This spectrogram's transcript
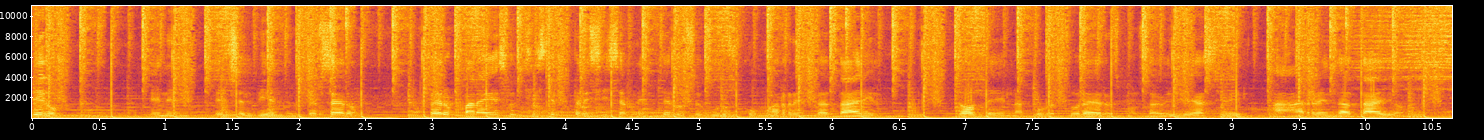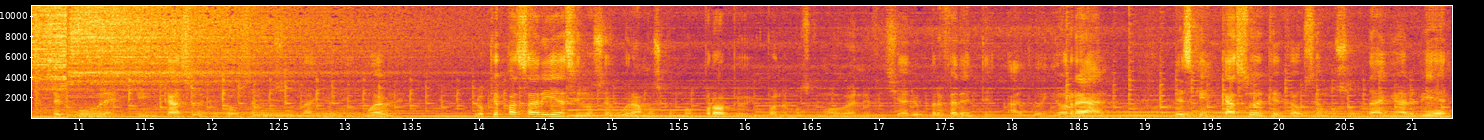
Digo, en el, es el bien del tercero, pero para eso existen precisamente los seguros como arrendatario, donde en la cobertura de responsabilidad civil a arrendatario se cubre en caso de que causemos un daño al inmueble. Lo que pasaría si lo aseguramos como propio y ponemos como beneficiario preferente al dueño real es que en caso de que causemos un daño al bien,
